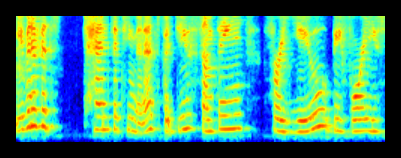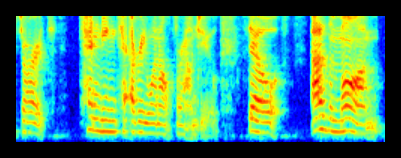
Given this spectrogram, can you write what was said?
even if it's 10, 15 minutes, but do something for you before you start tending to everyone else around you. So, as a mom,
